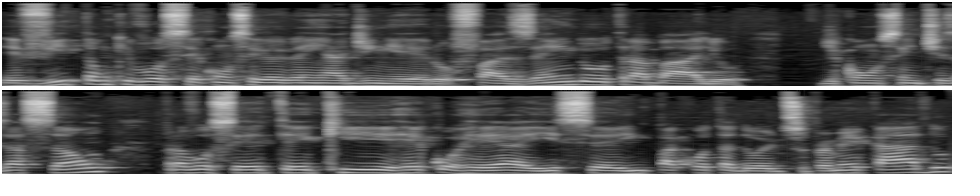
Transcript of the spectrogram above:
evitam que você consiga ganhar dinheiro fazendo o trabalho de conscientização para você ter que recorrer a ser empacotador de supermercado,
